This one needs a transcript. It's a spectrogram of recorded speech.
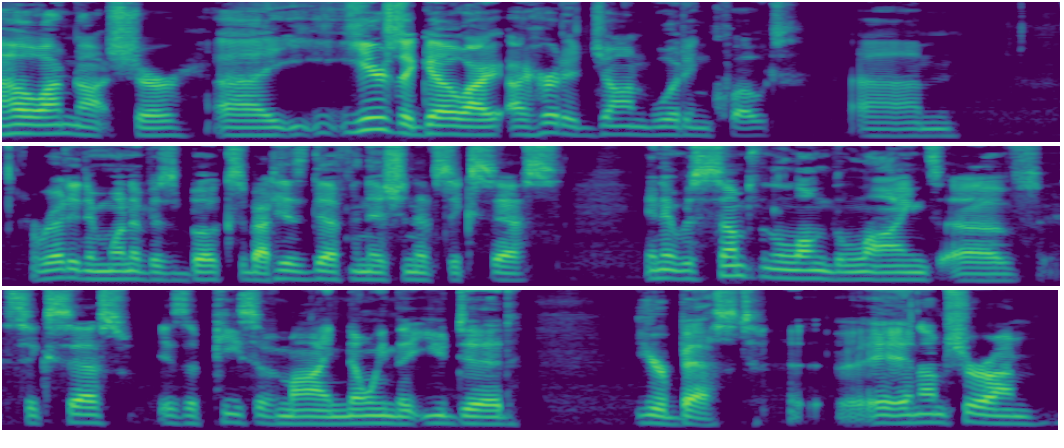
Oh, I'm not sure. Uh, years ago, I, I, heard a John Wooden quote. Um, I read it in one of his books about his definition of success. And it was something along the lines of success is a peace of mind knowing that you did your best. And I'm sure I'm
